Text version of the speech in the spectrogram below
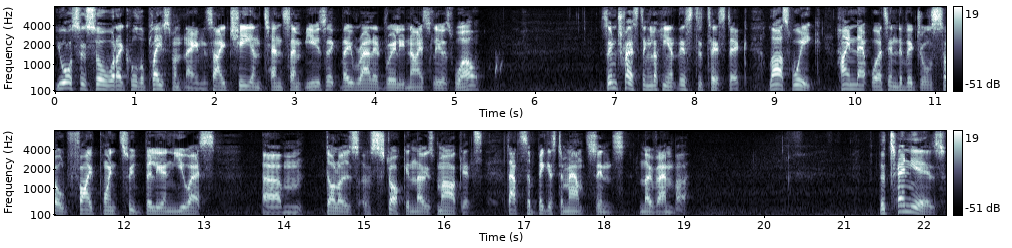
You also saw what I call the placement names, iQIYI and Tencent Music. They rallied really nicely as well. It's interesting looking at this statistic. Last week, high net worth individuals sold 5.2 billion US um, dollars of stock in those markets. That's the biggest amount since November. The 10 years,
